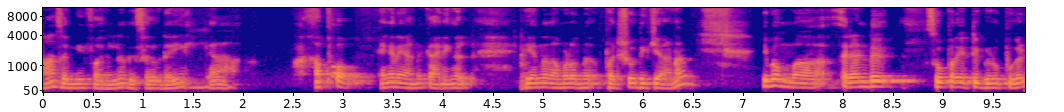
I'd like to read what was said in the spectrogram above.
ആ സെമി ഫൈനലിൽ റിസർവ് ഡേ ഇല്ല. അപ്പോൾ എങ്ങനെയാണ് കാര്യങ്ങൾ എന്ന് നമ്മളൊന്ന് പരിശോധിക്കുകയാണ്. ഇപ്പം രണ്ട് സൂപ്പർ എയ്റ്റ് ഗ്രൂപ്പുകൾ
